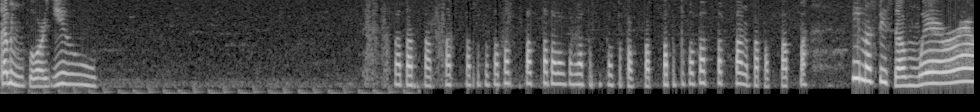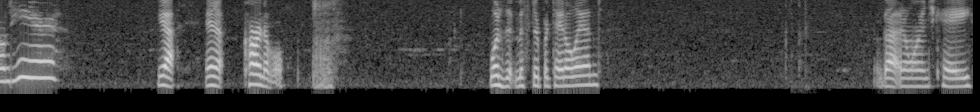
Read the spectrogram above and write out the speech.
coming for you. He must be somewhere around here. Yeah, in a carnival. What is it, Mr. Potato Land? I got an orange K.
